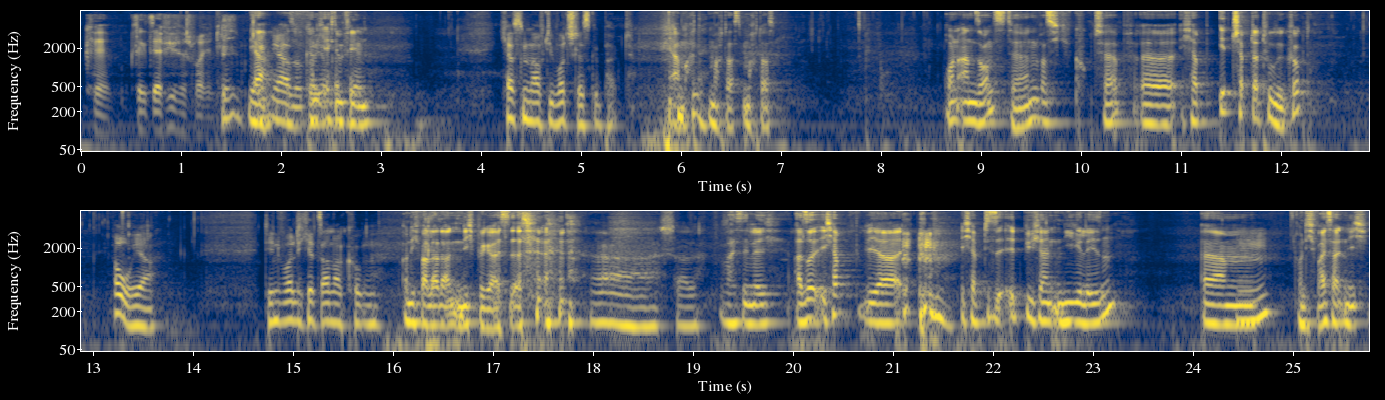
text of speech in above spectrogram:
Okay, klingt sehr vielversprechend. Klingt, ja, ja, also kann ich echt empfehlen. Ich habe es mir auf die Watchlist gepackt. Ja, mach, mach das, mach das. Und ansonsten, was ich geguckt habe, äh, ich habe It Chapter 2 geguckt. Oh ja. Den wollte ich jetzt auch noch gucken. Und ich war leider nicht begeistert. ah, schade. Weiß ich nicht. Also ich habe ja, ich habe diese It-Bücher nie gelesen. Ähm, mhm. Und ich weiß halt nicht,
